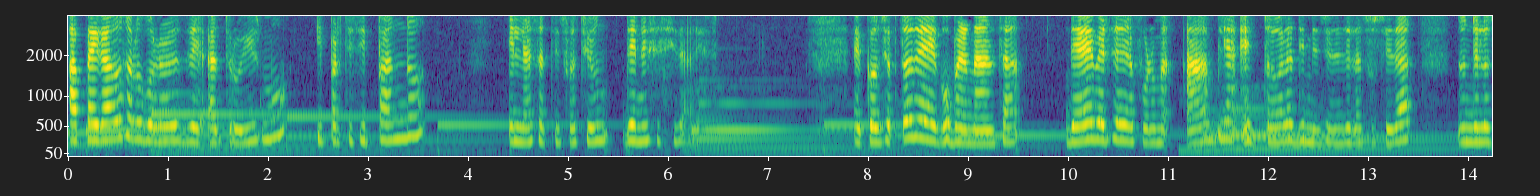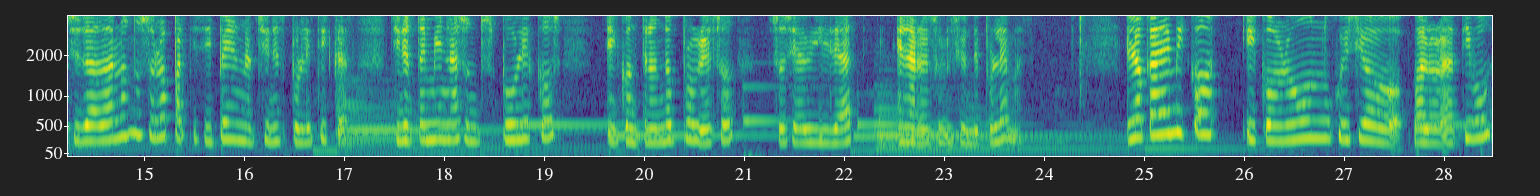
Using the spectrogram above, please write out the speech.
apegados a los valores de altruismo y participando en la satisfacción de necesidades. El concepto de gobernanza debe verse de forma amplia en todas las dimensiones de la sociedad, donde los ciudadanos no solo participen en acciones políticas, sino también en asuntos públicos, encontrando progreso, sociabilidad en la resolución de problemas. En lo académico y con un juicio valorativo,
